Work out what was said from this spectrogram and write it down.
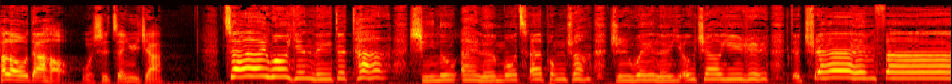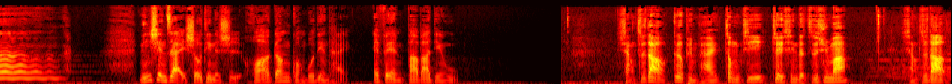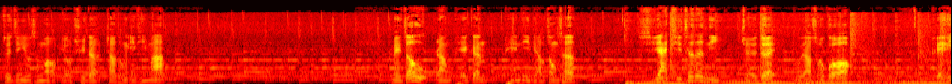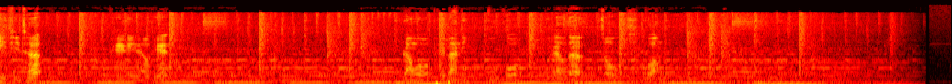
Hello，大家好，我是曾玉佳。在我眼里的他，喜怒哀乐摩擦碰撞，只为了有朝一日的绽放。您现在收听的是华冈广播电台 FM 八八点五。想知道各品牌重机最新的资讯吗？想知道最近有什么有趣的交通议题吗？每周五，让培根陪你聊重车。喜爱骑车的你，绝对不要错过哦！陪你骑车，陪你聊天，让我陪伴你度过无聊的周五时光。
